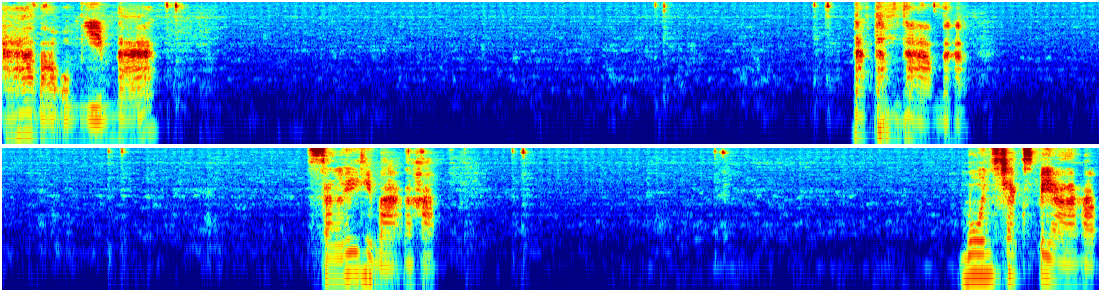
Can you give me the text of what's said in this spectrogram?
อ่าบาวอมยิ้มนะ นักดำน้ำนะครับซัลลี่หิมะนะครับมูนเชคสเปียร์นะครับ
